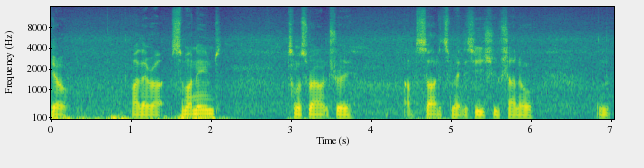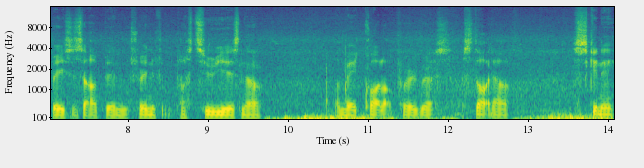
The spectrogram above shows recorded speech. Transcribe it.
Yo, hi there. Right. So my name's Thomas Rowntree. I've decided to make this YouTube channel on the basis that I've been training for the past two years now. I've made quite a lot of progress. I started out skinny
